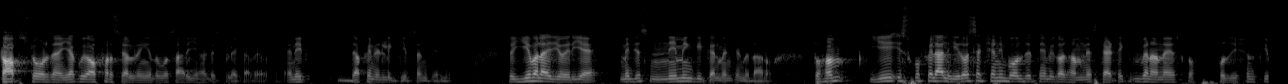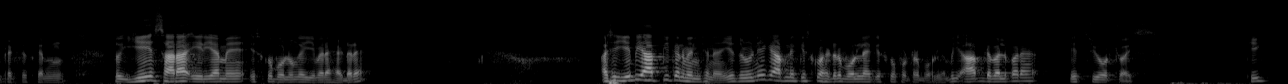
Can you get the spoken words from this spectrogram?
टॉप स्टोर्स हैं, या कोई ऑफर्स चल रही हैं तो वो सारी यहाँ डिस्प्ले कर रहे होते हैं। And it definitely keeps on changing तो ये वाला जो एरिया है, मैं जिस नेमिंग की कन्वेंशन बता रहा हूँ। तो हम ये इसको फ़िलहाल हीरो सेक्शन ही बोल देते हैं बिकॉज़ हमने स्टैटिक भी बनाना है इसको पोजीशंस की प्रैक्टिस करनी है। तो ये सारा एरिया मैं इसको बोलूँगा, ये मेरा हेडर है। अच्छा ये भी आपकी कन्वेंशन है। ये ज़रूरी नहीं है कि आपने किसको हेडर बोलना है, किसको फुटर बोलना है। भाई, आप डेवलपर हैं इट्स योर चॉइस ठीक?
